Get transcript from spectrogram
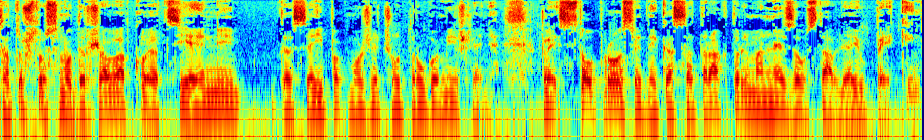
zato što smo država koja cijeni da se ipak može čuti drugo mišljenje. Gle, sto prosvjednika sa traktorima ne zaustavljaju Peking.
